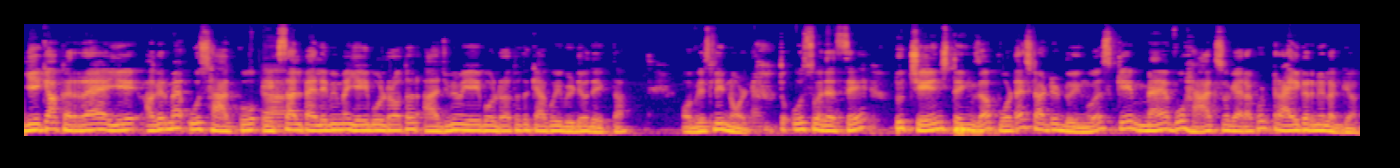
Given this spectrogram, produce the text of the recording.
ये क्या कर रहा है? ये अगर मैं उस हैक को एक साल पहले भी मैं यही बोल रहा होता और आज भी मैं यही बोल रहा था तो क्या कोई वीडियो देखता? ऑब्वियसली नॉट तो उस वजह से to change things up what I started doing was कि मैं वो हैक्स वगैरह को ट्राई करने लग गया।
